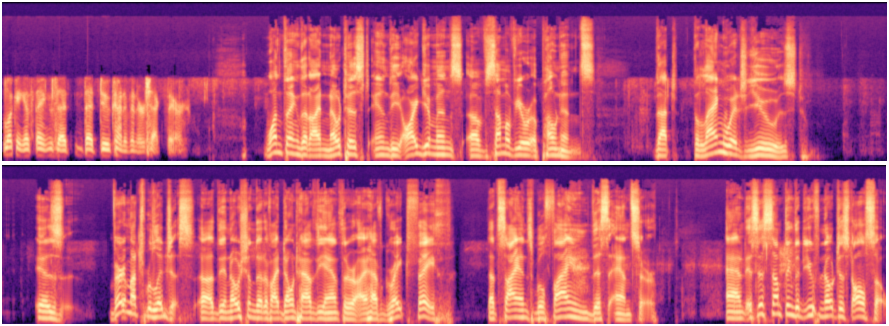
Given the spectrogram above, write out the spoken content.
looking at things that that do kind of intersect there. One thing that I noticed in the arguments of some of your opponents that the language used is very much religious. Uh, the notion that if I don't have the answer, I have great faith that science will find this answer. And is this something that you've noticed also?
